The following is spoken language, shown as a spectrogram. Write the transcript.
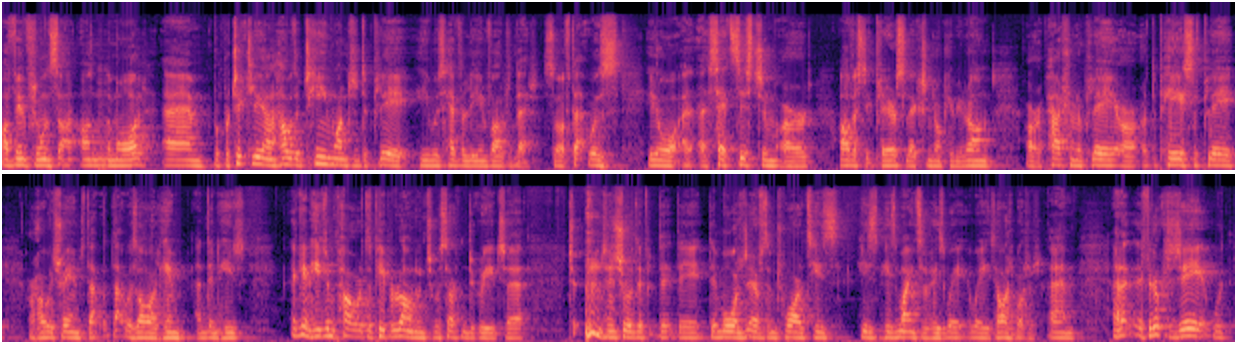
of influence on, on them all, um, but particularly on how the team wanted to play, he was heavily involved in that. So if that was, you know, a, a set system or obviously player selection, don't get me wrong, or a pattern of play or, or the pace of play or how we trained, that that was all him. And then he'd, again, he'd empowered the people around him to a certain degree to to, to ensure that they, they, they molded everything towards his his his mindset, his way way he thought about it. Um, and if you look today with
